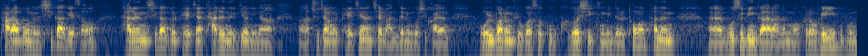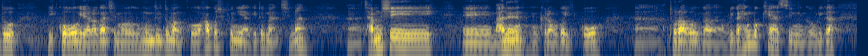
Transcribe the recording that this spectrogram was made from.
바라보는 시각에서 다른 시각을 배제한 다른 의견이나 어, 주장을 배제한 채 만드는 것이 과연 올바른 교과서 그것이 국민들을 통합하는 에, 모습인가라는 뭐 그런 회의 부분도 있고 여러 가지 뭐 의문들도 많고 하고 싶은 이야기도 많지만 어, 잠시 에, 많은 그런 거 있고 어, 돌아보 어, 우리가 행복해 할 수 있는 거 우리가 어,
